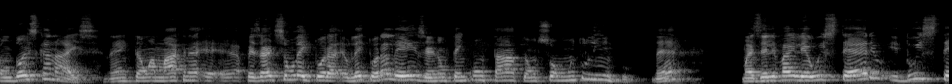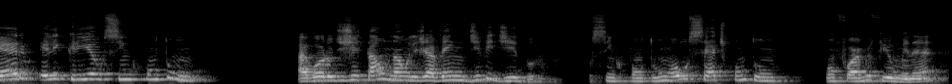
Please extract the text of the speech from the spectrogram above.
São dois canais, né? Então a máquina, é- é- apesar de ser um leitor, a- o leitor a laser, não tem contato, é um som muito limpo, né? Mas ele vai ler o estéreo e do estéreo ele cria o 5.1. Agora o digital não, ele já vem dividido, o 5.1 ou o 7.1, conforme o filme, né?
